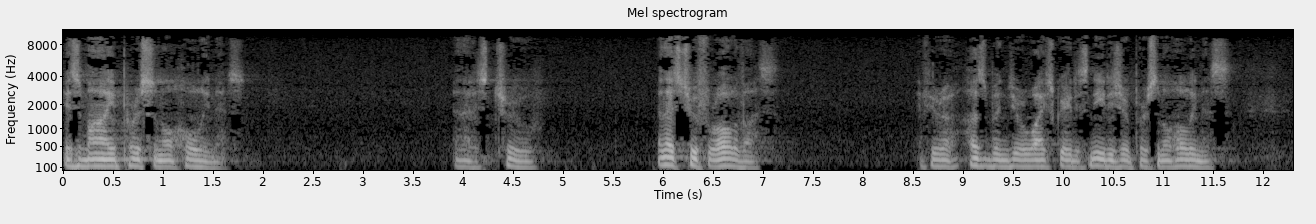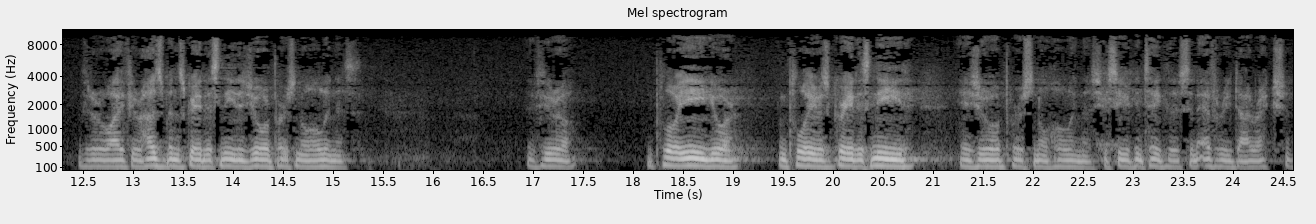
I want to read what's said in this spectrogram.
is my personal holiness. And that is true. And that's true for all of us. If you're a husband, your wife's greatest need is your personal holiness. If you're a wife, your husband's greatest need is your personal holiness. If you're a Employee, your employer's greatest need is your personal holiness. You see, you can take this in every direction.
